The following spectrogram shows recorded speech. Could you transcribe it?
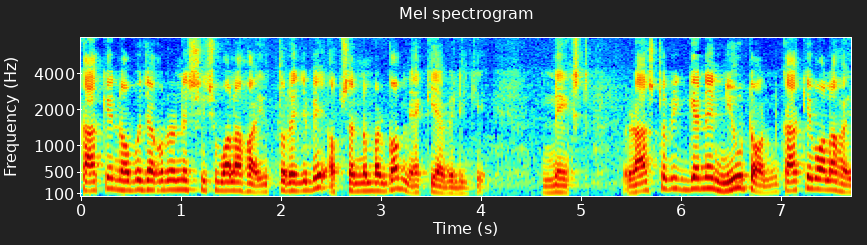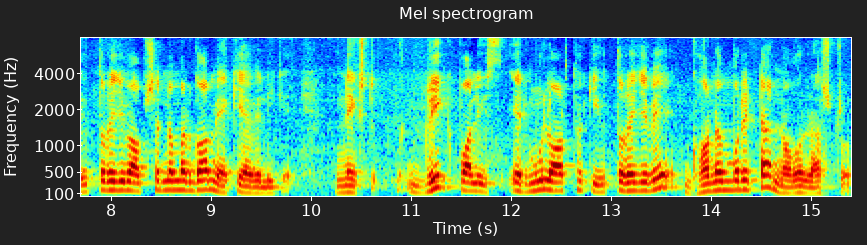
কাকে নবজাগরণের শিশু বলা হয়? উত্তরে যাবে অপশান নাম্বার গ ম্যাকিয়াভেলিকে নেক্সট। রাষ্ট্রবিজ্ঞানে নিউটন কাকে বলা হয়? উত্তরে যাবে অপশান নাম্বার গ ম্যাকিয়াভেলিকে নেক্সট। গ্রিক পলিস এর মূল অর্থ কি? উত্তরে যাবে ঘ নম্বরেরটা নগর রাষ্ট্র।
